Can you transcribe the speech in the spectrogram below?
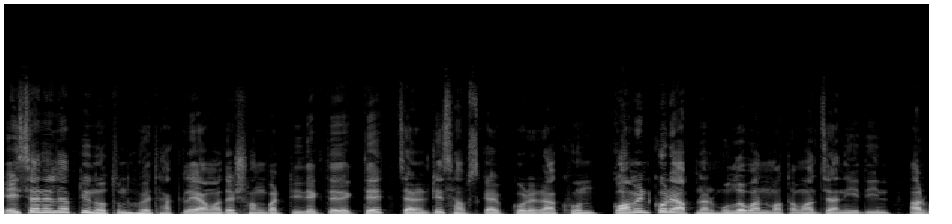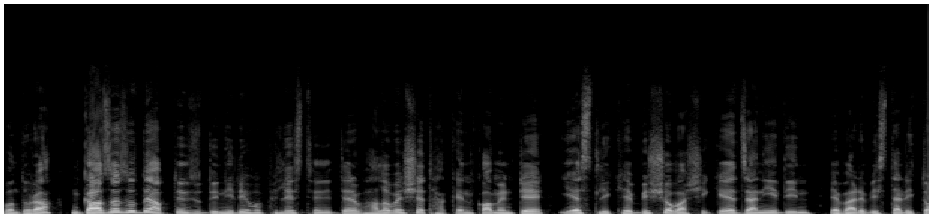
এই চ্যানেলে আপনি নতুন হয়ে থাকলে আমাদের সংবাদটি দেখতে দেখতে চ্যানেলটি সাবস্ক্রাইব করে রাখুন। কমেন্ট করে আপনার মূল্যবান মতামত জানিয়ে দিন। আর বন্ধুরা, গাজা যুদ্ধে আপনি যদি নিরীহ ফিলিস্তিনিদের ভালোবেসে থাকেন, কমেন্টে ইয়েস লিখে বিশ্ববাসীকে জানিয়ে দিন। এবারে বিস্তারিত।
